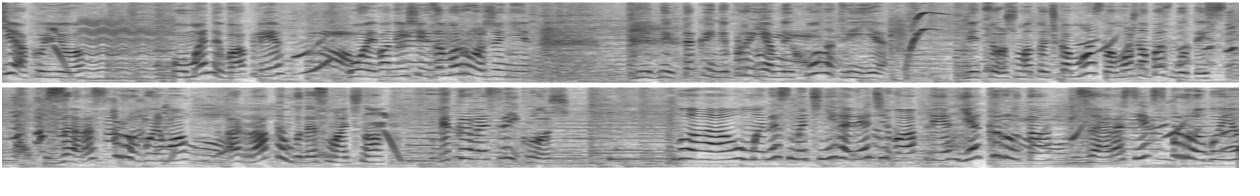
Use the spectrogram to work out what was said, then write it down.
Дякую! У мене вафлі. Ой, вони ще й заморожені. Від них такий неприємний холод віє. Від цього шматочка масла можна позбутись. Зараз спробуємо, а раптом буде смачно. Відкривай свій клош. Вау, у мене смачні гарячі вафлі. Як круто! Зараз їх спробую.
